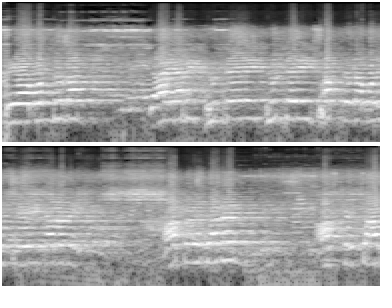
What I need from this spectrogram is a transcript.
প্রিয় বন্ধুগণ যাই আমি ধুতেই ধুতেই শব্দটা বলেছি এই কারণে। আপনারা জানেন, আজকে চার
